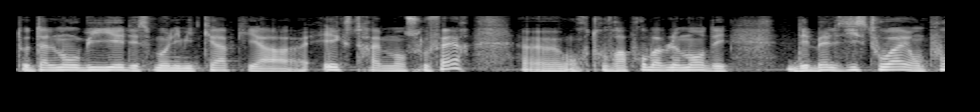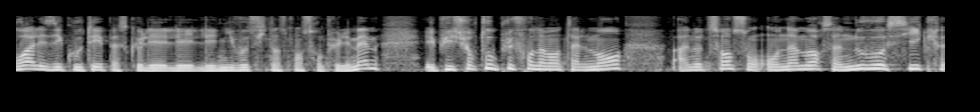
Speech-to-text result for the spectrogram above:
totalement oublié des small mid cap qui a extrêmement souffert. on retrouvera probablement des, belles histoires et on pourra les écouter parce que les, niveaux de financement sont plus les mêmes. Et puis surtout, plus fondamentalement, à notre sens, on, amorce un nouveau cycle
